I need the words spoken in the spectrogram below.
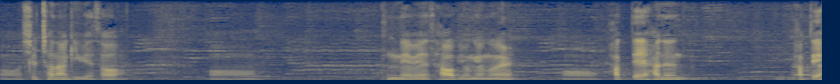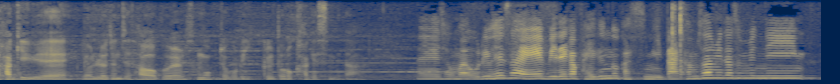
어, 실천하기 위해서 어, 국내외 사업 영향을 어, 확대하는 확대하기 위해 연료전지 사업을 성공적으로 이끌도록 하겠습니다. 네, 정말 우리 회사의 미래가 밝은 것 같습니다. 감사합니다, 선배님.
